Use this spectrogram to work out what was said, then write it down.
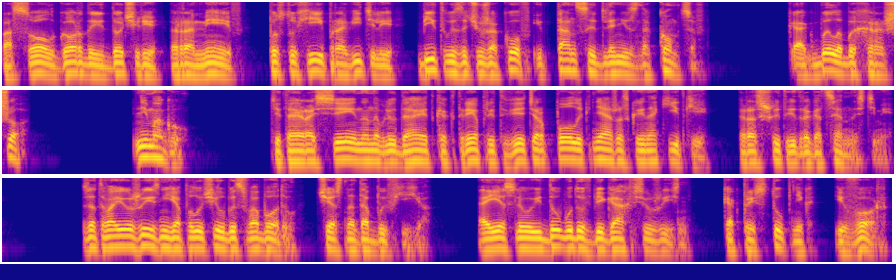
Посол, гордые дочери Ромеев, пастухи и правители, битвы за чужаков и танцы для незнакомцев. Как было бы хорошо. Не могу. Китай рассеянно наблюдает, как треплет ветер полы княжеской накидки, расшитые драгоценностями. За твою жизнь я получил бы свободу, честно добыв ее. А если уйду, буду в бегах всю жизнь, как преступник и вор.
